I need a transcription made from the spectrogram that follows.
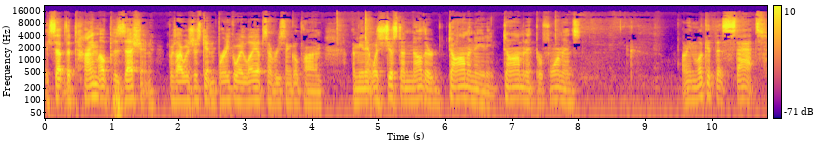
except the time of possession because I was just getting breakaway layups every single time. I mean, it was just another dominating, dominant performance. I mean, look at this stats.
